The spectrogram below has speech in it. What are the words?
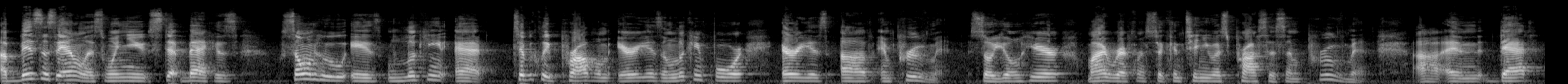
a business analyst, when you step back, is someone who is looking at typically problem areas and looking for areas of improvement. So you'll hear my reference to continuous process improvement, uh, and that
